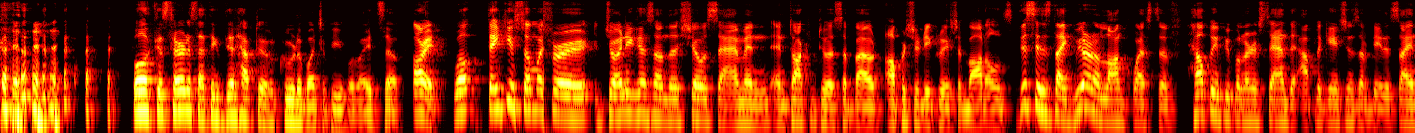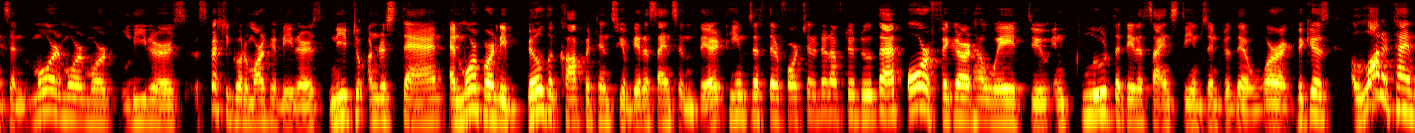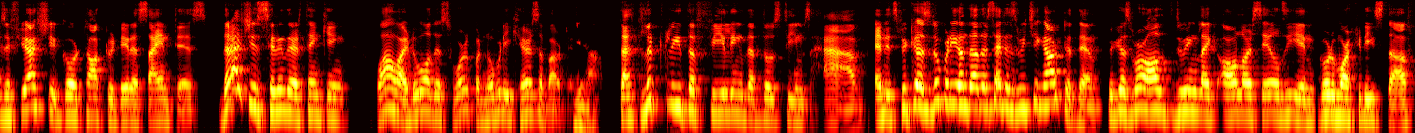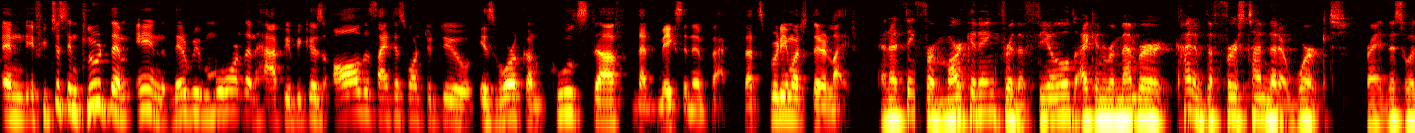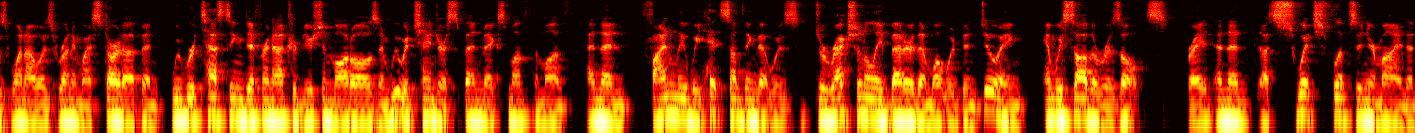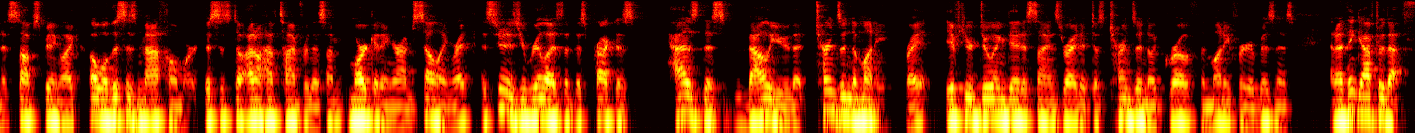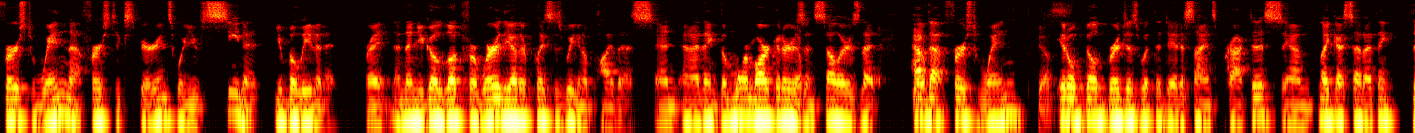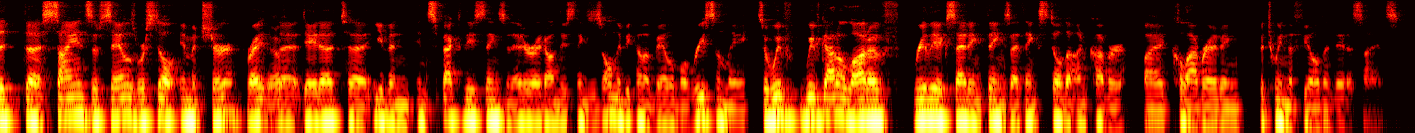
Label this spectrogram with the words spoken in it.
well, because Theranos, I think, did have to recruit a bunch of people, right? So, all right. Well, thank you so much for joining us on the show, Sam, and, and talking to us about opportunity creation models. This is like we are on a long quest of helping people understand the applications of data science, and more and more and more leaders, especially go to market leaders, need to understand and more importantly, build the competency of data science in their teams if they're fortunate enough to do that, or figure out a way to include the data science teams into their work. Because a lot of times, if you actually go talk to data scientists, they're actually sitting there thinking, wow, I do all this work, but nobody cares about it. Yeah. That's literally the feeling that those teams have. And it's because nobody on the other side is reaching out to them because we're all doing like all our salesy and go to marketing stuff. And if you just include them in, they'll be more than happy because all the scientists want to do is work on cool stuff that makes an impact. That's pretty much their life. And I think for marketing for the field, I can remember kind of the first time that it worked, right? This was when I was running my startup and we were testing different attribution models and we would change our spend mix month to month. And then finally we hit something that was directionally better than what we'd been doing and we saw the results. Right. And then a switch flips in your mind and it stops being like, oh, well, this is math homework. This is, I don't have time for this. I'm marketing or I'm selling. Right. As soon as you realize that this practice has this value that turns into money, right? If you're doing data science right, it just turns into growth and money for your business. And I think after that first win, that first experience where you've seen it, you believe in it, right? And then you go look for where are the other places we can apply this. And and I think the more marketers yep. and sellers that have yep. that first win, yes. it'll build bridges with the data science practice. And like I said, I think the the science of sales we're still immature, right? Yep. The data to even inspect these things and iterate on these things has only become available recently. So we've we've got a lot of really exciting things I think still to uncover by collaborating between the field and data science.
